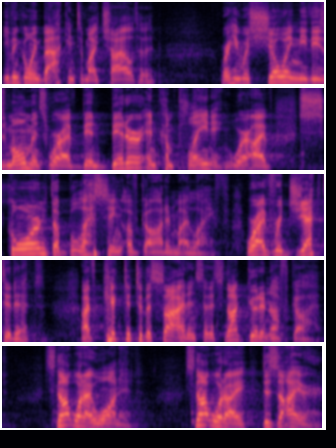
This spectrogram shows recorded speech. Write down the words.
even going back into my childhood, where He was showing me these moments where I've been bitter and complaining, where I've scorned the blessing of God in my life, where I've rejected it. I've kicked it to the side and said, It's not good enough, God. It's not what I wanted. It's not what I desired.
